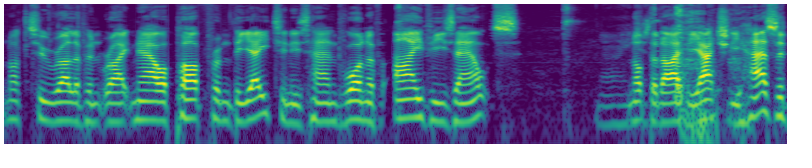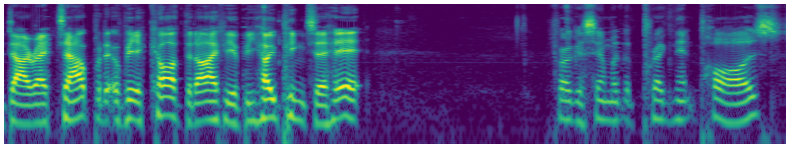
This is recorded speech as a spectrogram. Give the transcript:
Not too relevant right now, apart from the 8 in his hand, one of Ivey's outs. No, Not that Ivey actually has a direct out, but it'll be a card that Ivey will be hoping to hit. Ferguson with a pregnant pause.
